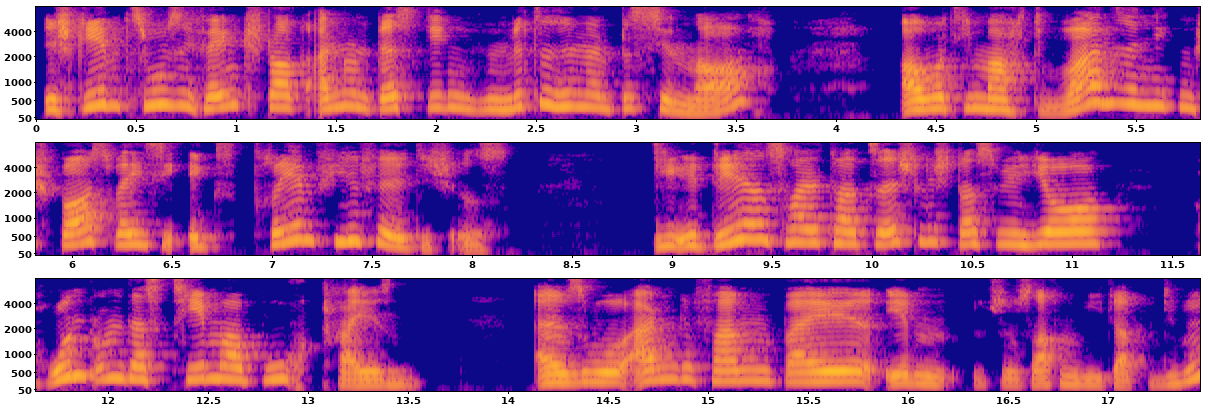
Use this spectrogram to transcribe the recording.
Ich gebe zu, sie fängt stark an und lässt gegen Mitte hin ein bisschen nach. Aber die macht wahnsinnigen Spaß, weil sie extrem vielfältig ist. Die Idee ist halt tatsächlich, dass wir hier rund um das Thema Buch kreisen. Also angefangen bei eben so Sachen wie der Bibel,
